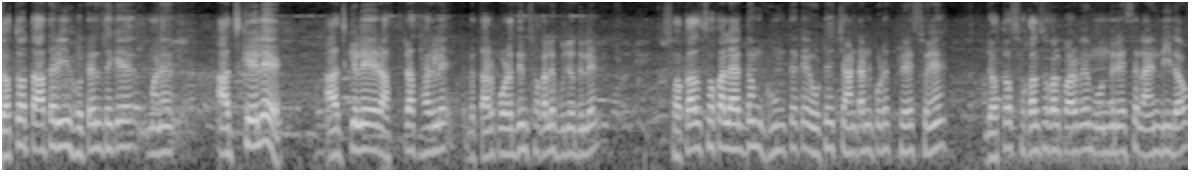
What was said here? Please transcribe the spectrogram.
যত তাড়াতাড়ি হোটেল থেকে মানে আজকে এলে আজকে এলে রাতটা থাকলে, এবার তারপরের দিন সকালে পুজো দিলে। সকাল সকাল একদম ঘুম থেকে উঠে চান টান করে ফ্রেশ হয়ে যত সকাল সকাল পারবে মন্দিরে এসে লাইন দিয়ে দাও,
